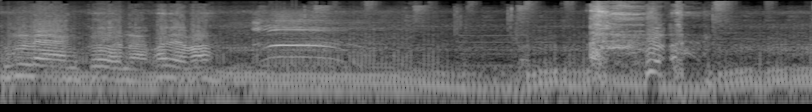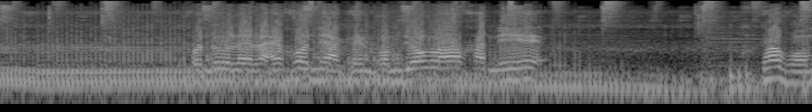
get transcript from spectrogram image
มึงแรงเกินอะเข้าใจปะคนดูหลาย ๆ คนอยากเห็นผมยกล้อคันนี้ ถ้าผม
